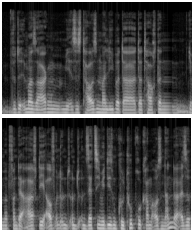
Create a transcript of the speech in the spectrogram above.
würde immer sagen, mir ist es tausendmal lieber, da, da taucht dann jemand von der AfD auf und, und, und, und setzt sich mit diesem Kulturprogramm auseinander. Also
